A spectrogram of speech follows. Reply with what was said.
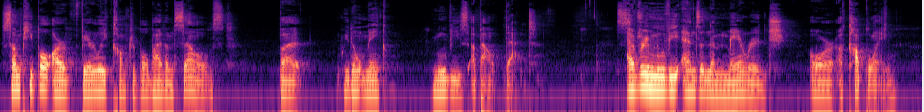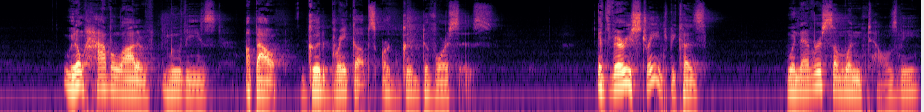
Some people are fairly comfortable by themselves, but we don't make movies about that. Every movie ends in a marriage or a coupling. We don't have a lot of movies about good breakups or good divorces. It's very strange because whenever someone tells me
